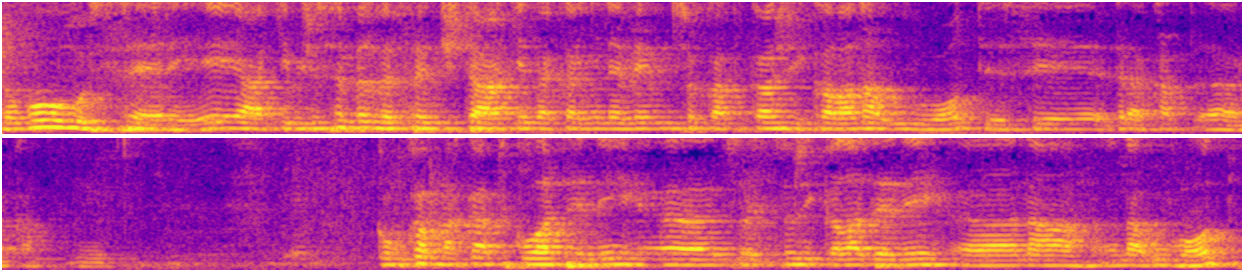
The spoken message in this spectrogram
novou sérii a tím, že jsem byl ve Frenštátě, tak ani nevím, co Katka říkala na úvod, jestli teda Kat, uh, Kat, koukám na Katku a Denny, uh, co, co říkala Denny uh, na, na úvod.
